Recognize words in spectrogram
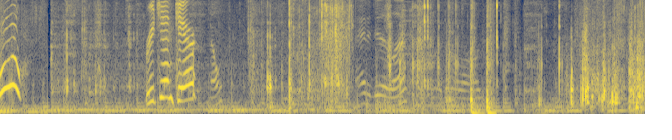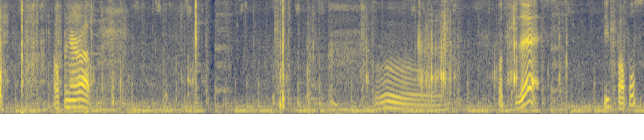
Woo! Reach in, Care. No. I had to do that last time it was on a log. Open her up. Ooh. What's this? These bubbles?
